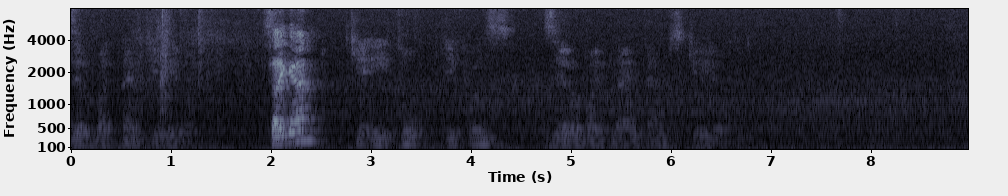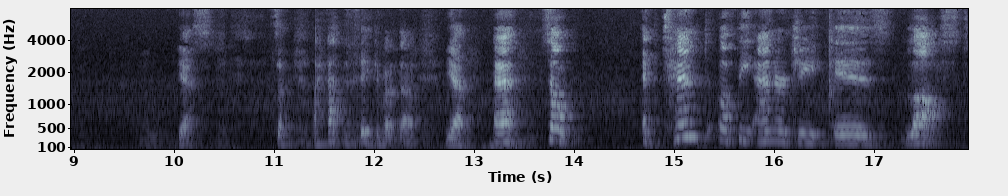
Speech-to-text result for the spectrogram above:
0 by 10 KE1. Say again? KE2 equals 0 by 9 times KE1. Yes. So I had to think about that. Yeah. Uh, so a tenth of the energy is lost.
